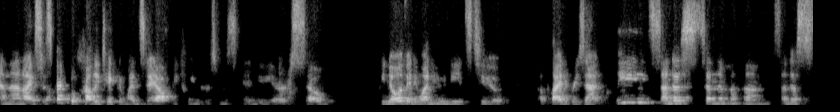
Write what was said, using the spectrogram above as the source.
And then I suspect we'll probably take the Wednesday off between Christmas and New Year's, so if you know of anyone who needs to apply to present, please send us, send them, um, send us,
